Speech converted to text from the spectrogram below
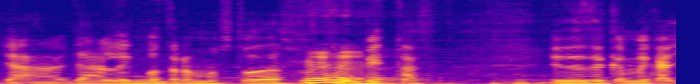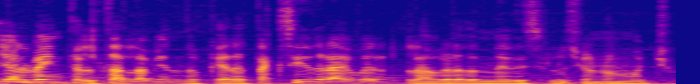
Ya, ya le encontramos todas sus tripitas. y desde que me cayó el 20 al estarla viendo, que era Taxi Driver, la verdad me desilusionó mucho.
